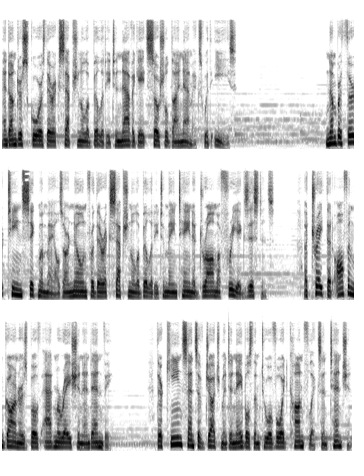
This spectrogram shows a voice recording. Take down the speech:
and underscores their exceptional ability to navigate social dynamics with ease. Number 13 Sigma males are known for their exceptional ability to maintain a drama-free existence, a trait that often garners both admiration and envy. Their keen sense of judgment enables them to avoid conflicts and tension,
